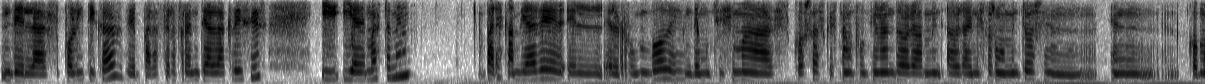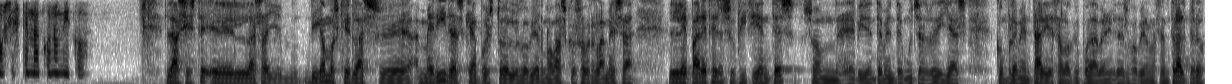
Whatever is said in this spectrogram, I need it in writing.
de las políticas de, para hacer frente a la crisis y, y además también para cambiar el, rumbo de, muchísimas cosas que están funcionando ahora, ahora en estos momentos en, como sistema económico. Las, eh, digamos que las eh, medidas que ha puesto el gobierno vasco sobre la mesa le parecen suficientes, son evidentemente muchas de ellas complementarias a lo que pueda venir del gobierno central, pero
